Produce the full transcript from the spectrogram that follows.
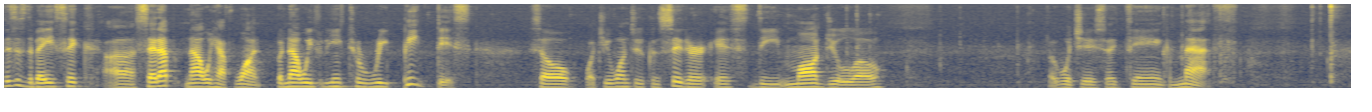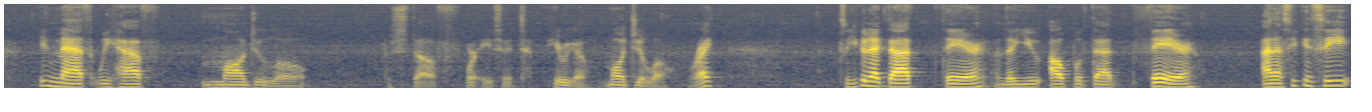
This is the basic uh, setup. Now we have one, but now we need to repeat this. So what you want to consider is the modulo, which is I think math. In math we have modulo stuff. Where is it? Here we go. Modulo, right? So you connect that there, and then you output that there. And as you can see,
